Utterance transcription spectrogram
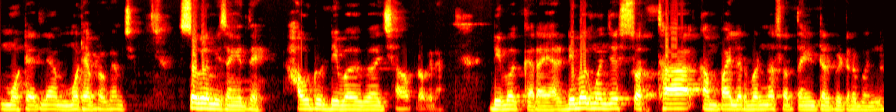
मोठ्यातल्या मोठ्या प्रोग्रामची सगळं मी सांगितले हाऊ टू डिबग हा प्रोग्राम डिबग करा यार. डिबग म्हणजे स्वतः कंपायलर बनणं स्वतः इंटरप्रिटर बनणं.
